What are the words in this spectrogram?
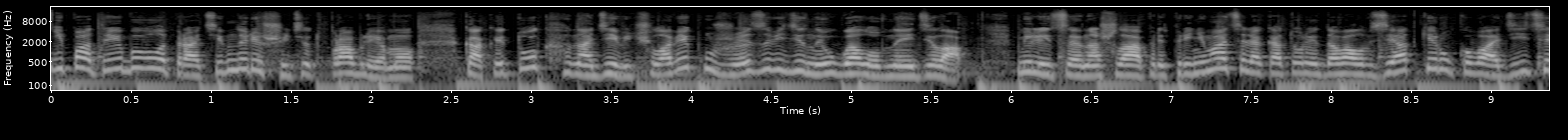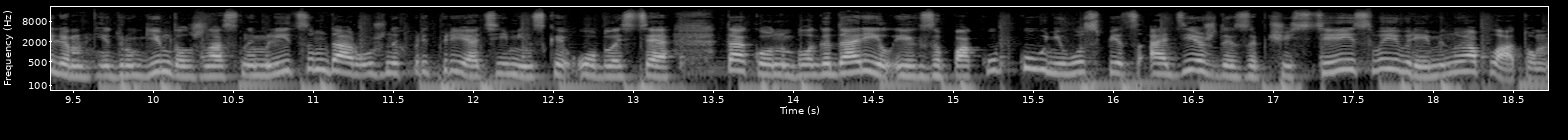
и потребовал оперативно решить эту проблему. Как итог, на 9 человек уже заведены уголовные дела. Милиция нашла предпринимателя, который давал взятки руководителям и другим должностным лицам дорожных предприятий Минской области. Так он благодарил их за покупку у него спецодежды, запчастей и своевременную оплату.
